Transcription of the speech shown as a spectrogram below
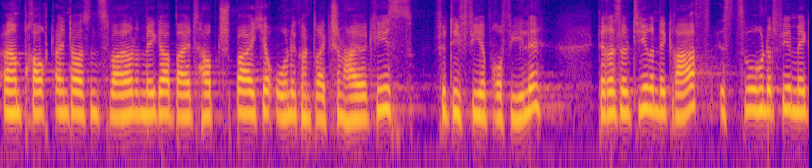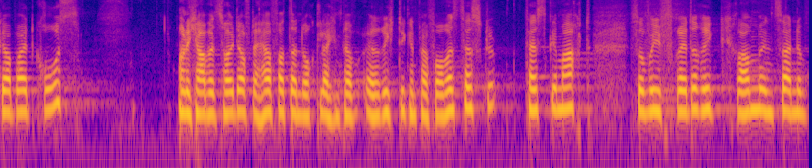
äh, braucht 1200 Megabyte Hauptspeicher ohne Contraction Hierarchies für die vier Profile. Der resultierende Graph ist 204 Megabyte groß. Und ich habe jetzt heute auf der Herfahrt dann noch gleich einen äh, richtigen Performance-Test gemacht, so wie Frederik Ramm in seinem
